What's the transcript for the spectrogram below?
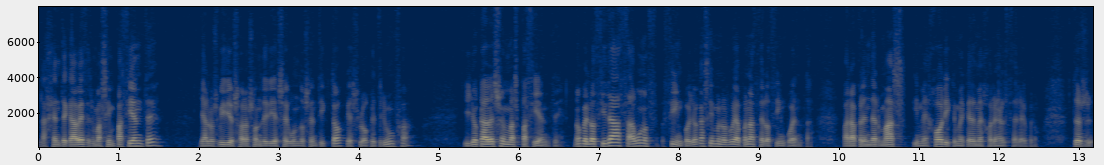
La gente cada vez es más impaciente, ya los vídeos ahora son de 10 segundos en TikTok, que es lo que triunfa y yo cada vez soy más paciente. ¿no? Velocidad a 1.5, yo casi me los voy a poner a 0.50 para aprender más y mejor y que me quede mejor en el cerebro. Entonces,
